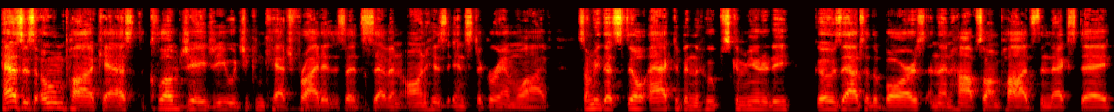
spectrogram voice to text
Has his own podcast, Club JG, which you can catch Fridays at seven on his Instagram live. Somebody that's still active in the hoops community, goes out to the bars, and then hops on pods the next day.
